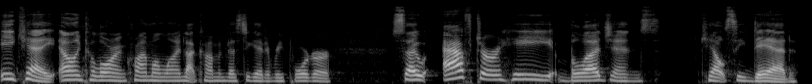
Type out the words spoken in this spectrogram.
EK, Ellen Killoran, crimeonline.com investigative reporter. So after he bludgeons Kelsey dead,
